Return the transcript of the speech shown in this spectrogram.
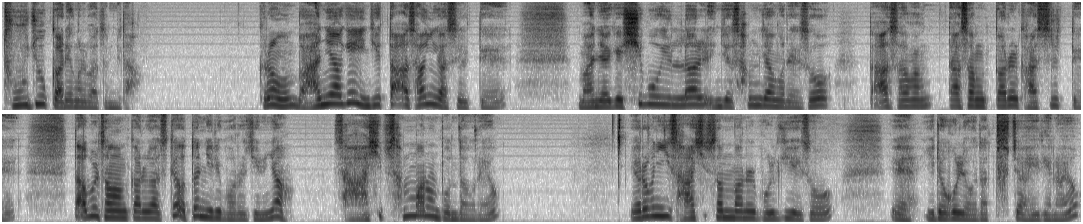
두 주 가량을 받습니다. 그럼 만약에 이제 따상이 갔을 때 만약에 15일 날 이제 상장을 해서 따상 따상가를 갔을 때 더블 상한가를 갔을 때 어떤 일이 벌어지느냐? 43만 원 본다 그래요. 여러분 이 43만 원을 벌기 위해서 예, 1억을 여기다 투자해야 되나요?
